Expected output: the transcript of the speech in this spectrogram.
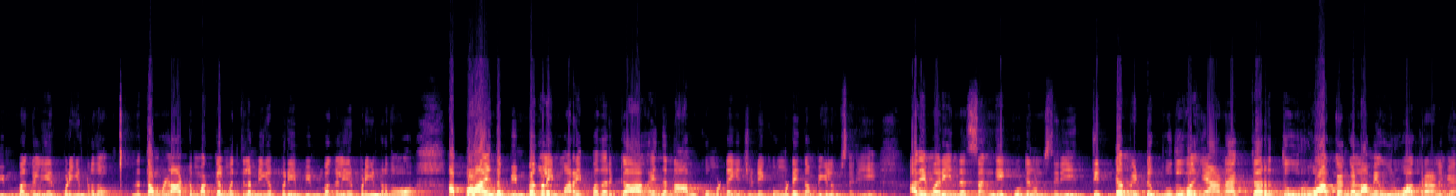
பிம்பங்கள் ஏற்படுகின்றதோ இந்த தமிழ்நாட்டு மக்கள் மத்தியில் மிகப்பெரிய பிம்பங்கள் ஏற்படுகின்றதோ அப்போல்லாம் இந்த பிம்பங்களை மறைப்பதற்காக இந்த நாம் கூமுட்டை கட்சியுடைய கூமுட்டை தம்பிகளும் சரி அதே மாதிரி இந்த சங்கி கூட்டங்களும் சரி திட்டமிட்டு புது வகையான கருத்து உருவாக்கங்கள் எல்லாமே உருவாக்குறானுங்க.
